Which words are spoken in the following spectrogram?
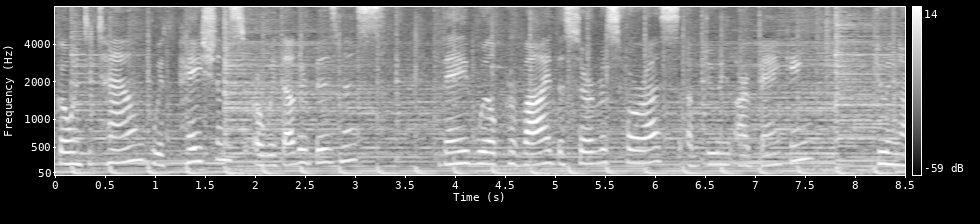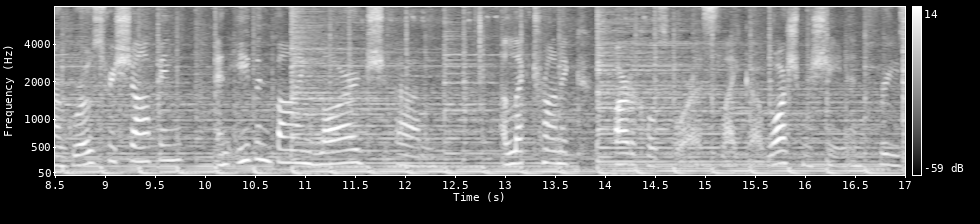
go into town with patients or with other business, they will provide the service for us of doing our banking, doing our grocery shopping, and even buying large um, electronic articles for us like a wash machine and freezer.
